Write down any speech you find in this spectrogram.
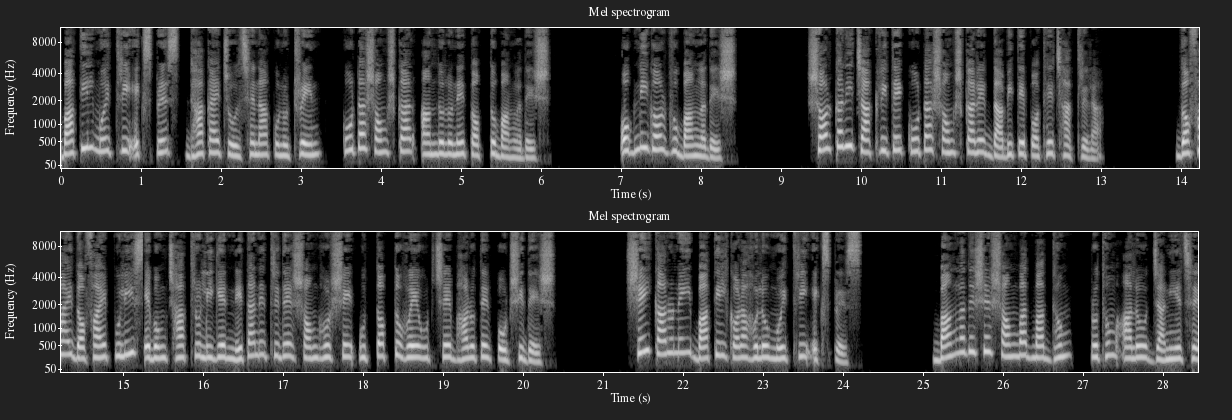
বাতিল মৈত্রী এক্সপ্রেস ঢাকায় চলছে না কোনো ট্রেন, কোটা সংস্কার আন্দোলনে তপ্ত বাংলাদেশ। অগ্নিগর্ভ বাংলাদেশ। সরকারি চাকরিতে কোটা সংস্কারের দাবিতে পথে ছাত্রেরা। দফায় দফায় পুলিশ এবং ছাত্রলীগের নেতানেত্রীদের সংঘর্ষে উত্তপ্ত হয়ে উঠছে ভারতের পড়শি দেশ। সেই কারণেই বাতিল করা হল মৈত্রী এক্সপ্রেস। বাংলাদেশের সংবাদ মাধ্যম প্রথম আলো জানিয়েছে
